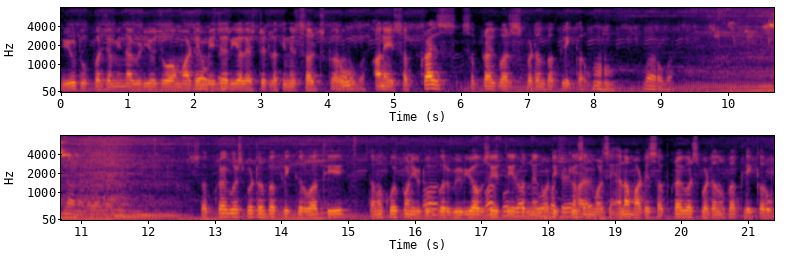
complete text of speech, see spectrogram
યુટ્યુબ પર જમીનના વીડિયો જોવા માટે મેજર રિયલ એસ્ટેટ લખીને સર્ચ કરવું અને સબસ્ક્રાઇબ સબસ્ક્રાઇબર્સ બટન પર ક્લિક કરવું બરોબર. ના ના. સબસ્ક્રાઇબર્સ બટન પર ક્લિક કરવાથી તમે કોઈ પણ યુટ્યુબ પર વીડિયો આવશે તે તમને નોટિફિકેશન મળશે. એના માટે સબસ્ક્રાઇબર્સ બટન ઉપર ક્લિક કરવું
